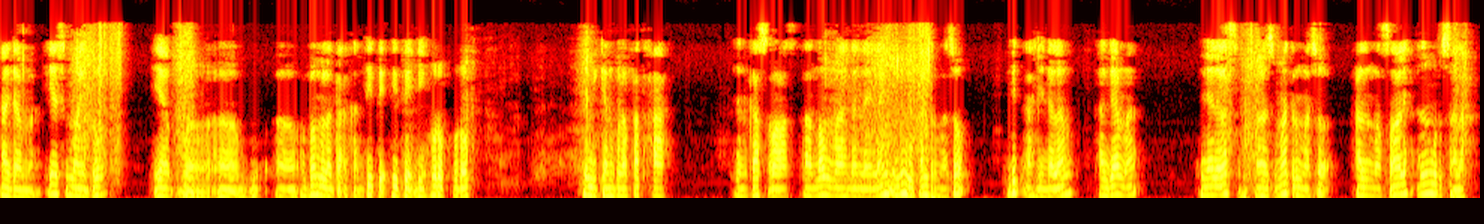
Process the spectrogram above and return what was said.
agama. Ya semua itu ya uh, uh, apa meletakkan titik-titik di huruf-huruf. Demikian pula fathah dan kasrah, dhammah dan lain-lain ini bukan termasuk bid'ah di dalam agama ini adalah semua termasuk al-masalih al-mursalah.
